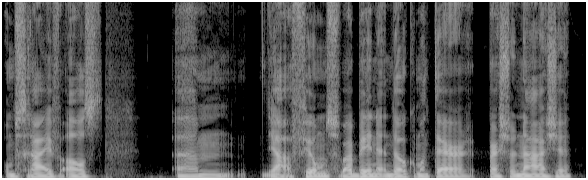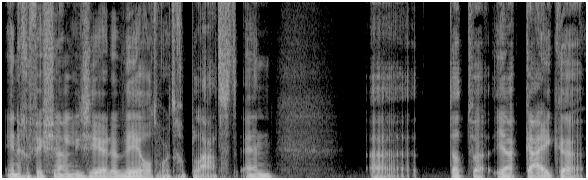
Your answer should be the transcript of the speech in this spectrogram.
omschrijven als um, ja, films waarbinnen een documentair personage in een gefictionaliseerde wereld wordt geplaatst. En dat we ja, kijken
